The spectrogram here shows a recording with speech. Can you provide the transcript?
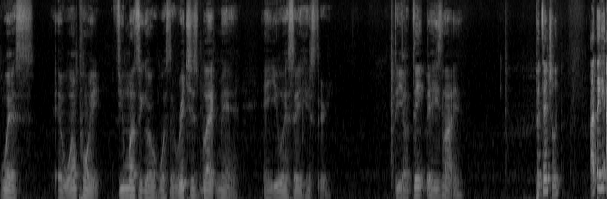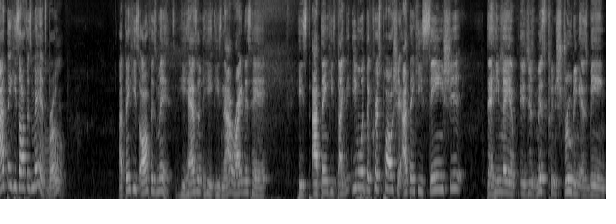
West, at one point, a few months ago, was the richest black man in USA history. Do y'all think that he's lying? Potentially, I think. I think he's off his meds, bro. I think he's off his meds. He hasn't. He, he's not right in his head. He's I think he's like even with the Chris Paul shit, I think he's seeing shit that he may have is just misconstruing as being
